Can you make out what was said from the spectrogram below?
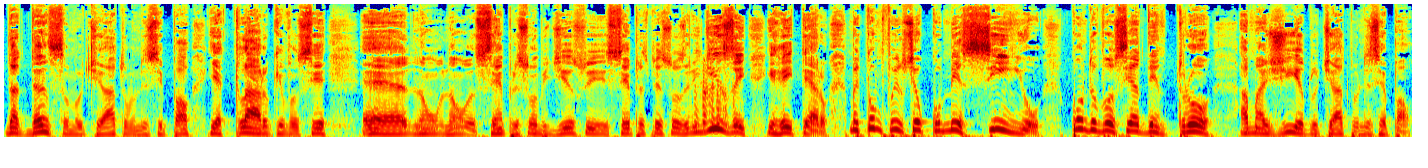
da dança no Teatro Municipal e é claro que você é, não, não sempre soube disso e sempre as pessoas lhe dizem e reiteram. Mas como foi o seu comecinho quando você adentrou a magia do Teatro Municipal?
